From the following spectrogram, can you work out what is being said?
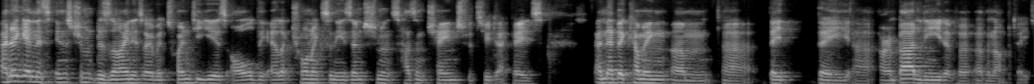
And again, this instrument design is over 20 years old. The electronics in these instruments hasn't changed for two decades. And they're becoming, um, uh, they, they uh, are in bad need of, a, of an update.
